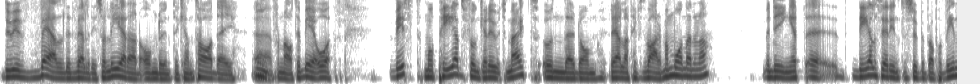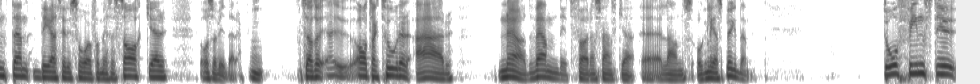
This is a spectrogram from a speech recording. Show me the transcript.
Du är väldigt, väldigt isolerad om du inte kan ta dig eh, från A till B. Och Visst, moped funkar utmärkt under de relativt varma månaderna. Men det är inget, eh, dels är det inte superbra på vintern, dels är det svårt att få med sig saker och så vidare. Så alltså, eh, A-traktorer är nödvändigt för den svenska eh, lands och glesbygden. Då finns det ju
